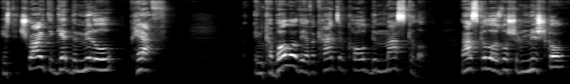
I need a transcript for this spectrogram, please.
is to try to get the middle path. In Kabbalah, they have a concept called the maskala. Maskala is Loshan Mishkal,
